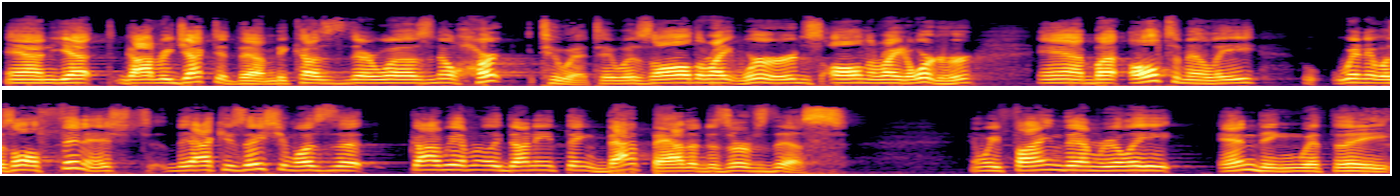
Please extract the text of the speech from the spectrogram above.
And yet God rejected them because there was no heart to it. It was all the right words, all in the right order. And, but ultimately, when it was all finished, the accusation was that, God, we haven't really done anything that bad that deserves this. And we find them really ending with a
